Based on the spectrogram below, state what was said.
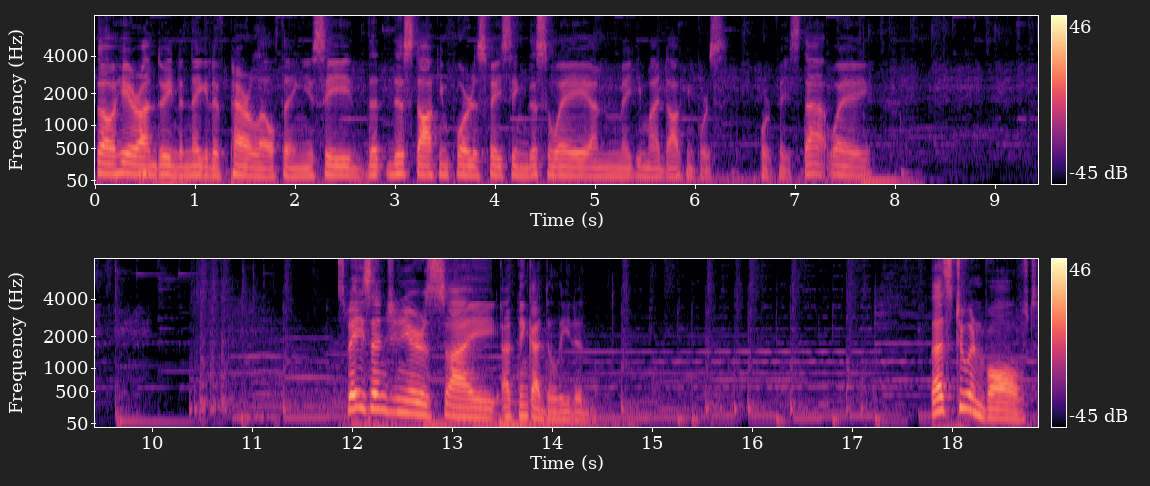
So here I'm doing the negative parallel thing. You see that this docking port is facing this way. I'm making my docking port, port face that way. Space Engineers, I, I think I deleted. That's too involved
